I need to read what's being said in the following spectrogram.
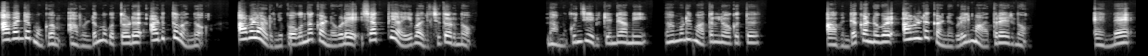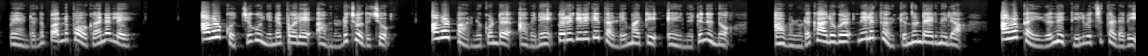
അവന്റെ മുഖം അവളുടെ മുഖത്തോട് അടുത്തു വന്നു. അവൾ അടഞ്ഞു പോകുന്ന കണ്ണുകളെ ശക്തിയായി വലിച്ചു തുറന്നു. നമുക്കും ജീവിക്കേണ്ട അമ്മി. നമ്മുടെ മാത്രം ലോകത്ത് അവന്റെ കണ്ണുകൾ അവളുടെ കണ്ണുകളിൽ മാത്രമായിരുന്നു എന്നെ വേണ്ടെന്ന് പറഞ്ഞു പോകാനല്ലേ? അവൾ കൊച്ചു കുഞ്ഞിനെ പോലെ അവനോട് ചോദിച്ചു. അവൾ പറഞ്ഞുകൊണ്ട് അവനെ പിറകിലേക്ക് തള്ളി മാറ്റി എഴുന്നേറ്റ് നിന്നു. അവളുടെ കാലുകൾ നിലത്തെറിക്കുന്നുണ്ടായിരുന്നില്ല അവൾ കൈകൾ നെറ്റിയിൽ വെച്ച് തടവി.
